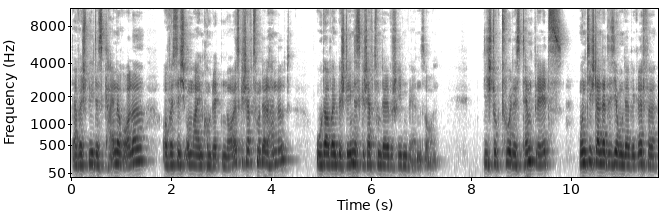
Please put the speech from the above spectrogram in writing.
Dabei spielt es keine Rolle, ob es sich um ein komplett neues Geschäftsmodell handelt oder ob ein bestehendes Geschäftsmodell beschrieben werden soll. Die Struktur des Templates und die Standardisierung der Begriffe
